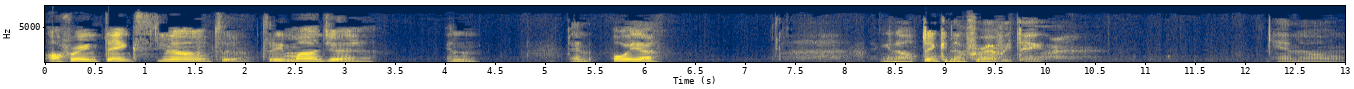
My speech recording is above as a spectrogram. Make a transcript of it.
Offering thanks, you know, to, to Imanja and, and Oya. You know, thanking them for everything. You know,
